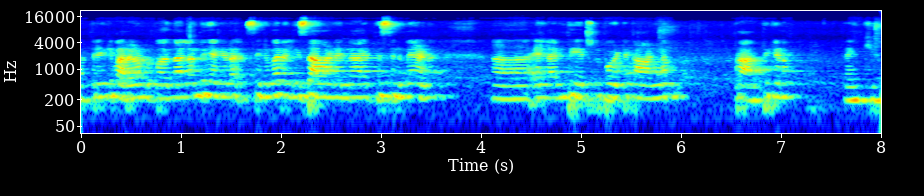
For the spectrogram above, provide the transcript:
അത്ര എനിക്ക് പറയാനുള്ളൂ. പതിനാലാം തീയതി ഞങ്ങളുടെ സിനിമ റിലീസ് ആവാണ്. ആദ്യത്തെ സിനിമയാണ്. എല്ലാവരും തിയേറ്ററിൽ പോയിട്ട് കാണണം പ്രാർത്ഥിക്കണം. താങ്ക് യു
